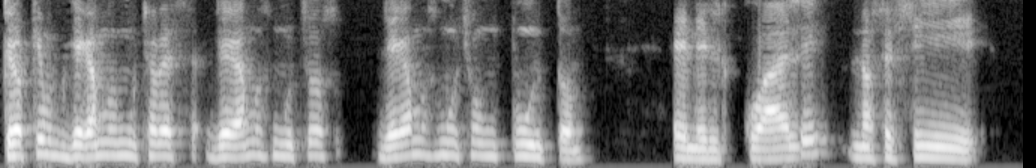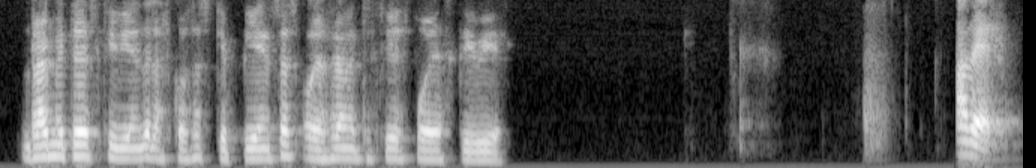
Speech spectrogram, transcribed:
creo que llegamos muchas veces, llegamos muchos, llegamos mucho a un punto en el cual no sé si realmente escribiendo las cosas que piensas o realmente escribes por escribir. A ver,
